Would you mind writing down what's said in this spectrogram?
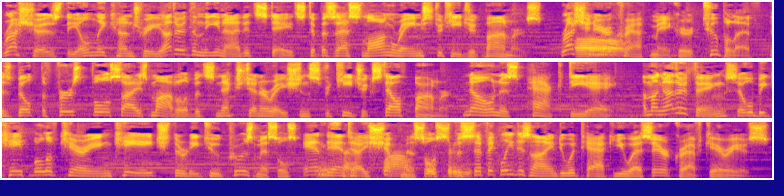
Russia is the only country other than the United States to possess long-range strategic bombers. Russian Oh. aircraft maker Tupolev has built the first full-size model of its next-generation strategic stealth bomber, known as PAK DA. Among other things, it will be capable of carrying KH-32 cruise missiles and anti-ship Wow, missiles specifically designed to attack U.S. aircraft carriers.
